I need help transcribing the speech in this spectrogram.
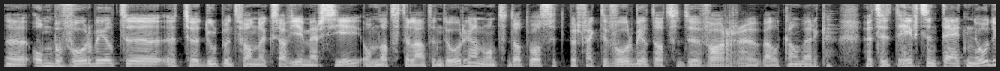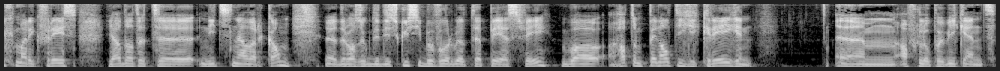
Uh, om bijvoorbeeld het doelpunt van Xavier Mercier, om dat te laten doorgaan, want dat was het perfecte voorbeeld dat de VAR wel kan werken. Het, heeft zijn tijd nodig, maar ik vrees ja, dat het niet sneller kan. er was ook de discussie bijvoorbeeld PSV, had een penalty gekregen Um, afgelopen weekend,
